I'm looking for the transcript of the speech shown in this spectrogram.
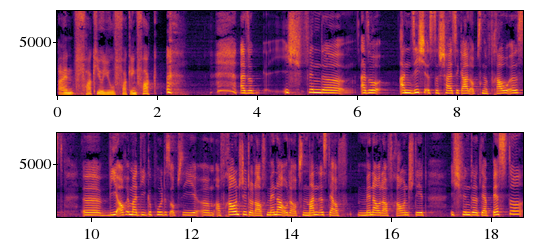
ein Fuck you, you fucking fuck. Also ich finde, also an sich ist es scheißegal, ob es eine Frau ist, äh, wie auch immer die gepolt ist, ob sie ähm, auf Frauen steht oder auf Männer oder ob es ein Mann ist, der auf Männer oder auf Frauen steht. Ich finde, der Beste,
